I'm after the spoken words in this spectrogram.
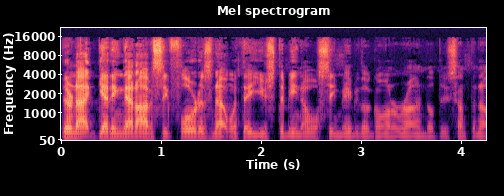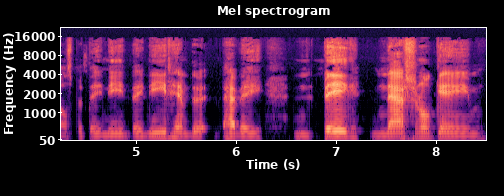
they're not getting that. Obviously, Florida's not what they used to be. Now we'll see. Maybe they'll go on a run. They'll do something else, but they need they need him to have a big national game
